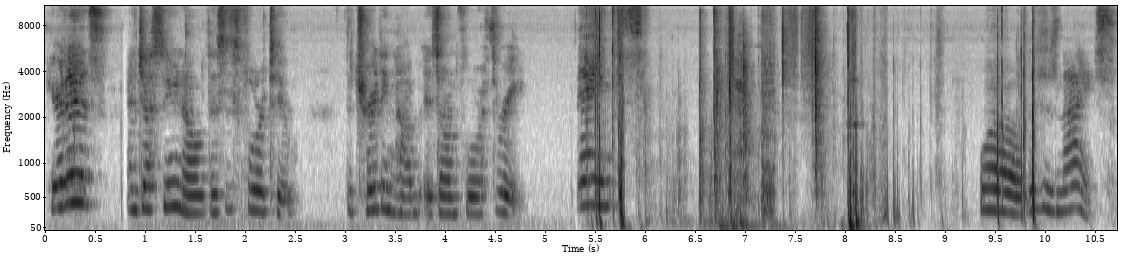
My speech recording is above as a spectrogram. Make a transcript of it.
Here it is. And just so you know, this is floor two. The trading hub is on floor three. Thanks. Whoa, this is nice.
